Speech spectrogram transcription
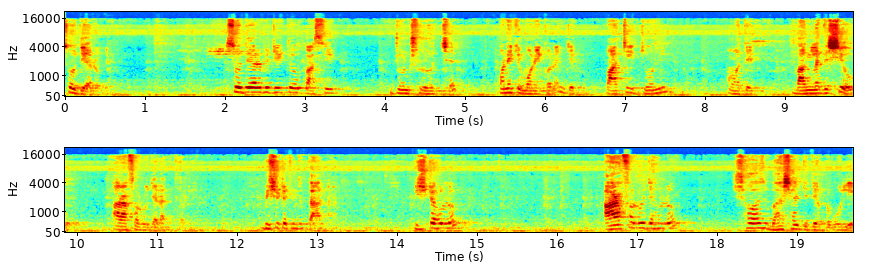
সৌদি আরবে। সৌদি আরবে যেহেতু পাঁচই জুন শুরু হচ্ছে, অনেকে মনে করেন যে পাঁচই জুন আমাদের বাংলাদেশেও আরাফা রোজা রাখতে হবে। বিষয়টা কিন্তু তা না। বিষয়টা হলো আরাফা রোজা হলো সহজ ভাষায় যদি আমরা বলি,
